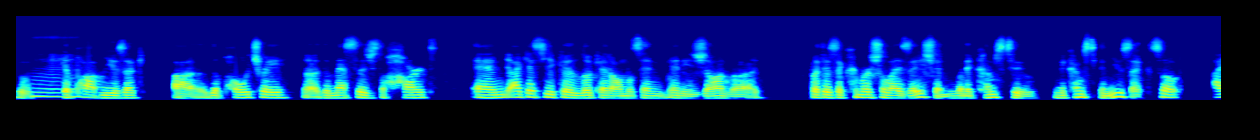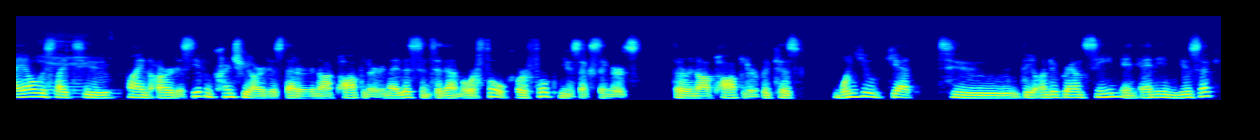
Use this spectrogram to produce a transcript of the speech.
with mm. hip hop music, uh, the poetry, uh, the message, the heart, and I guess you could look at almost in any genre, but there's a commercialization when it comes to when it comes to music. So I always like to find artists, even country artists that are not popular, and I listen to them, or folk or folk music singers that are not popular, because when you get to the underground scene in any music,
